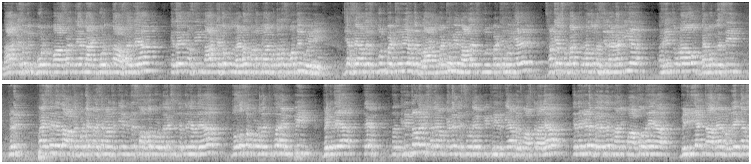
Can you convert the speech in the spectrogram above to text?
ਨਾ ਕਿਸੇ ਨੂੰ ਵੋਟ ਪਾ ਸਕਦੇ ਆ, ਨਾ ਇੱਕ ਵੋਟ ਘਟਾ ਸਕਦੇ ਆ। ਕਿਤੇ ਅਸੀਂ ਨਾ ਕਿਸੇ ਤੋਂ ਕੁਝ ਲੈਣਾ, ਸਾਡਾ ਮੁਲਾਜ਼ਮ ਵੋਟਾਂ ਦਾ ਸੰਬੰਧ ਹੀ ਕੋਈ ਨਹੀਂ। ਜੇ ਅਸੀਂ ਆਪਦੇ ਸਕੂਲ 'ਚ ਬੈਠੇ ਹੋਈਏ, ਆਪਦੇ ਬਲਾਕ 'ਚ ਬੈਠੇ ਹੋਏ ਨਾਲੇ ਸਕੂਲ ਬੈਠੇ ਹੋਈਏ, ਸਾਡੇ ਛੋਟਾ ਚੋਣਾਂ ਤੋਂ ਅਸੀਂ ਲੈਣਾ ਕੀ ਆ? ਅਸੀਂ ਚੋਣਾਂ ਉਹ ਡੈਮੋਕ੍ਰੇਸੀ ਜਿਹੜੀ ਪੈਸੇ ਦੇ ਆਧਾਰ ਤੇ ਵੱਡੇ ਪੈਸੇ ਨਾਲ ਜਿੱਤੀਆਂ ਜਾਂਦੀਆਂ 100 100 ਕਰੋੜ ਦੇ ਇਲੈਕਸ਼ਨ ਜਿੱਤੇ ਜਾਂਦੇ ਆ 200 ਕਰੋੜ ਦੇ ਕਿੱਥੇ ਐਮਪੀ ਵਿਕਦੇ ਆ, ਤੇ ਖਰੀਦਣ ਵਾਲੇ ਵੀ ਸ਼ਰੇਆਮ ਕਹਿੰਦੇ ਵੀ ਤੁਹਾਡੇ ਐਮਪੀ ਖਰੀਦ ਕੇ ਆ ਬਿੱਲ ਪਾਸ ਕਰਾ ਲਿਆ, ਤੇ ਜਿਹੜੇ ਬਿੱਲ ਦੇ ਦਿਨਾਂ 'ਚ ਪਾਸ ਹੋ ਰਹੇ ਆ, ਬਿਜਲੀ ਐਕਟ ਆ ਰਿਹਾ, ਮਨਰੇਗਾ ਦਾ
